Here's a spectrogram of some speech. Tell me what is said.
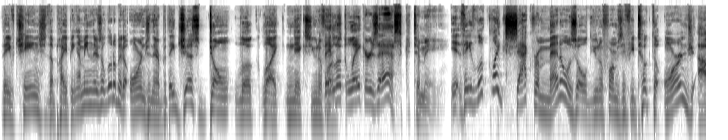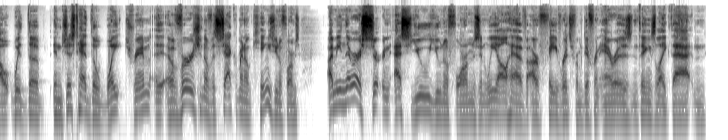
They've changed the piping. I mean, there's a little bit of orange in there, but they just don't look like Knicks uniforms. They look Lakers esque to me. It- they look like Sacramento's old uniforms if you took the orange out with the and just had the white trim, a, a version of a Sacramento Kings uniforms. I mean, there are certain SU uniforms, and we all have our favorites from different eras and things like that. And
